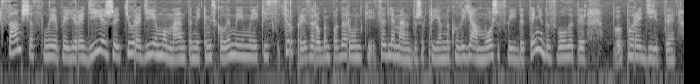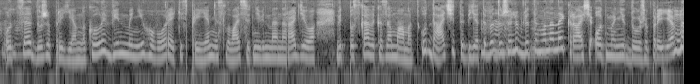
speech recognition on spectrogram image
сам щасливий, радіє життю, радіє моментам, якимось, коли ми йому якісь сюрпризи робимо, подарунки. І це для мене дуже приємно, коли я можу своїй дитині дозволити порадіти. От це дуже приємно. Коли він мені говорить якісь приємні слова. Сьогодні він мене на радіо відпускав і казав: Мама, удачі тобі, я тебе дуже люблю, ти в мене найкраща. От мені дуже приємно.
